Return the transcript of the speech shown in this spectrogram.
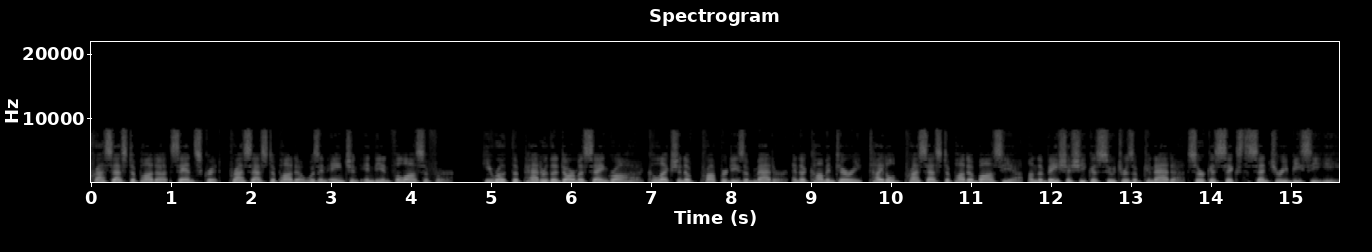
Prasastapada Sanskrit, Prasastapada was an ancient Indian philosopher. He wrote the Padartha Dharma Sangraha collection of properties of matter and a commentary, titled Prasastapada Bhāsya, on the Vaisheshika Sutras of Kanada circa 6th century BCE.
